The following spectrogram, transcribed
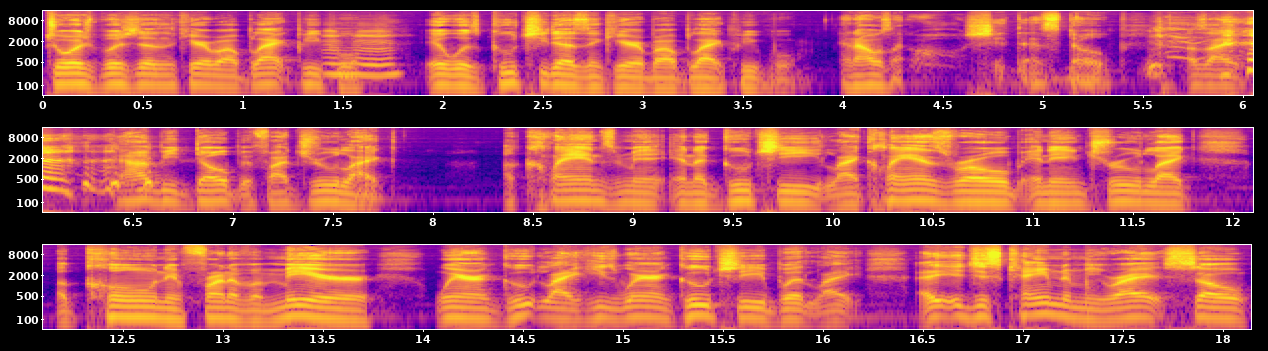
George Bush doesn't care about black people. It was Gucci doesn't care about black people. And I was like, oh shit, that's dope. I was like, that'd be dope if I drew like a Klansman in a Gucci like Klans robe and then drew like a coon in front of a mirror wearing Gucci like he's wearing Gucci, but like it just came to me, right? So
